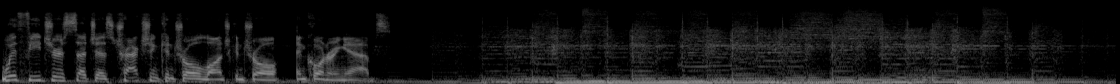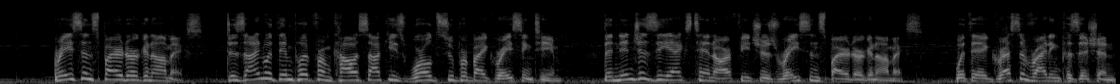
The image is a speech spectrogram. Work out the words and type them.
with features such as traction control, launch control, and cornering abs. Race-inspired ergonomics. Designed with input from Kawasaki's World Superbike racing team, the Ninja ZX-10R features race-inspired ergonomics with the aggressive riding position,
